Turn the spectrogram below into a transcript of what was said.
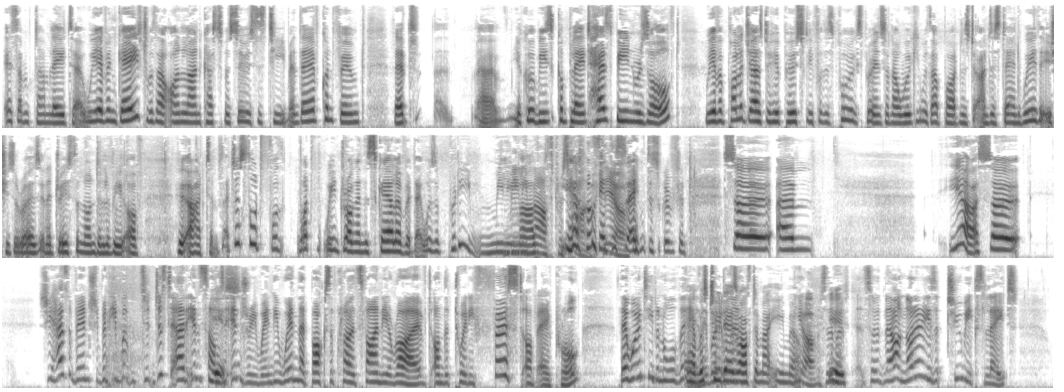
uh, sometime later, we have engaged with our online customer services team and they have confirmed that uh, uh, Jacobi's complaint has been resolved. We have apologized to her personally for this poor experience and are working with our partners to understand where the issues arose and address the non-delivery of her items. I just thought for what went wrong and the scale of it, that was a pretty mealy Mealy-mouthed Yeah, we had yeah. the same description. So, um, yeah, so She has eventually, but, but just to add insult Yes. to injury, Wendy, when that box of clothes finally arrived on the 21st of April, they weren't even all there. it was They two days after my email. Yeah. So, yes. so now not only is it two weeks late,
